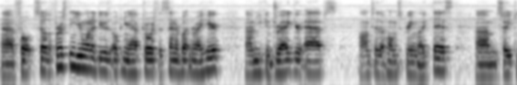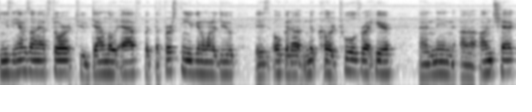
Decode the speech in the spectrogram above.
Uh, for, so the first thing you want to do is open your app drawer. It's the center button right here. Um, you can drag your apps onto the home screen like this. Um, so you can use the Amazon App Store to download apps. But the first thing you're going to want to do is open up Nook Color Tools right here and then uh, uncheck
